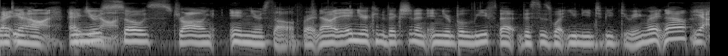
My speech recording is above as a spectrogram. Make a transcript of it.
right do now. not. And you're not. so strong in yourself right now, in your conviction and in your belief that this is what you need to be doing right now. Yeah.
